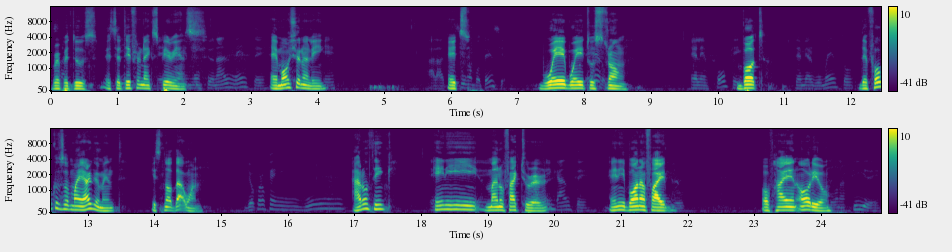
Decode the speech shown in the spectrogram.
reproduced. It's a different experience. Emotionally, it's way, way too strong. But the focus of my argument is not that one. I don't think any manufacturer, any bona fide of audio fide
